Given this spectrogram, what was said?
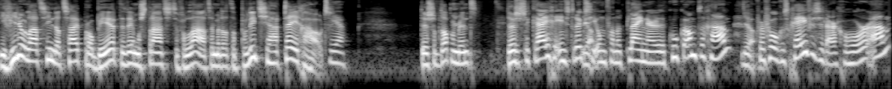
Die video laat zien dat zij probeert de demonstratie te verlaten, maar dat de politie haar tegenhoudt. Ja. Dus op dat moment. Dus ze krijgen instructie Ja. om van het plein naar de koekamp te gaan. Ja. Vervolgens geven ze daar gehoor aan.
